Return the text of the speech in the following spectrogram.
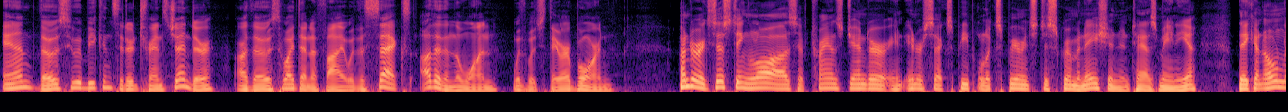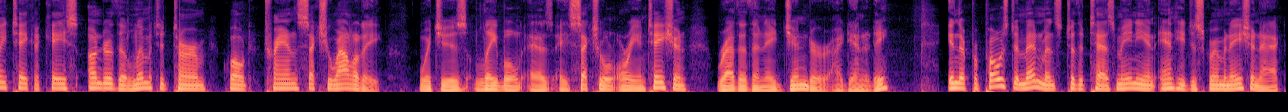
and those who would be considered transgender are those who identify with a sex other than the one with which they were born. Under existing laws, if transgender and intersex people experience discrimination in Tasmania, they can only take a case under the limited term, quote, transsexuality, which is labeled as a sexual orientation rather than a gender identity. In the proposed amendments to the Tasmanian Anti Discrimination Act,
